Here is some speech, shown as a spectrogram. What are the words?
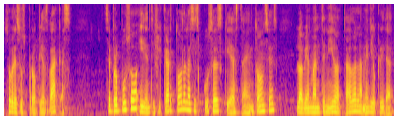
sobre sus propias vacas. Se propuso identificar todas las excusas que hasta entonces lo habían mantenido atado a la mediocridad.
